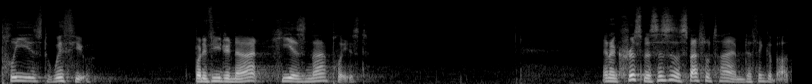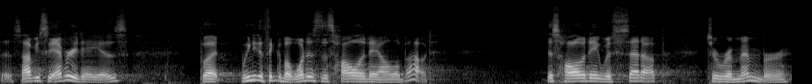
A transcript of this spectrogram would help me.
pleased with you. But if you do not, He is not pleased. And on Christmas, this is a special time to think about this. Obviously, every day is, but we need to think about what is this holiday all about? This holiday was set up to remember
